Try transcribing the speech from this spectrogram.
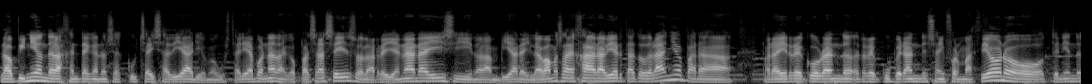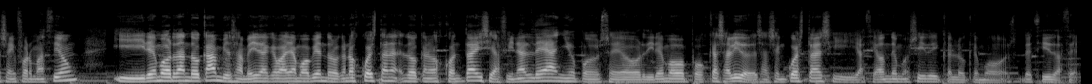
la opinión de la gente que nos escucháis a diario. Me gustaría, pues nada, que os pasaseis o la rellenarais y nos la enviarais. La vamos a dejar abierta todo el año para, para ir recobrando, recuperando esa información o obteniendo esa información. Y iremos dando cambios a medida que vayamos viendo lo que nos cuesta, lo que nos contáis y a final de año pues eh, os diremos pues, qué ha salido de esas encuestas y hacia dónde hemos ido y qué es lo que hemos decidido hacer.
